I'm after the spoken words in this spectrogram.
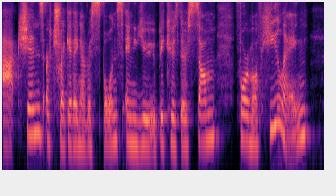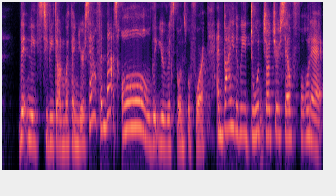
actions are triggering a response in you because there's some form of healing that needs to be done within yourself. And that's all that you're responsible for. And by the way, don't judge yourself for it.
